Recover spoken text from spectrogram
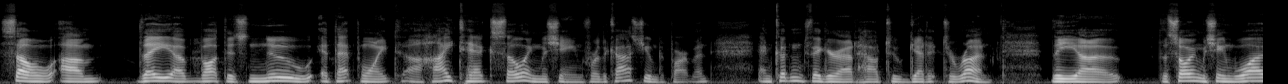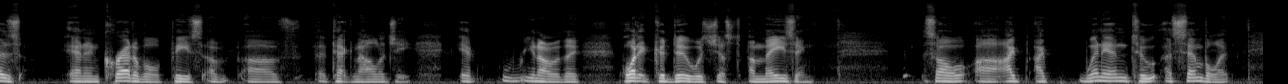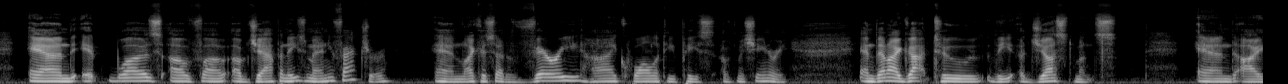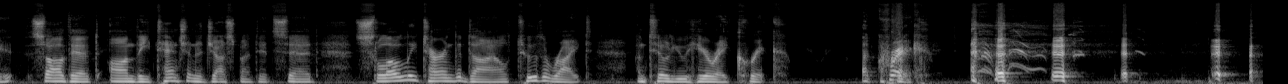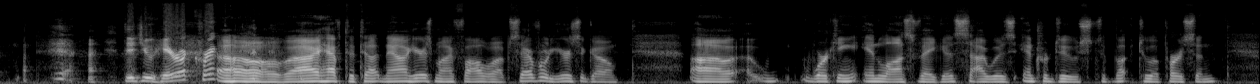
So um, they uh, bought this new, at that point, uh, high tech sewing machine for the costume department and couldn't figure out how to get it to run. The, uh, the sewing machine was an incredible piece of, of uh, technology. It, you know, the what it could do was just amazing. So uh, I, I went in to assemble it, and it was of, uh, of Japanese manufacture, and like I said, a very high quality piece of machinery. And then I got to the adjustments, and I saw that on the tension adjustment, it said, slowly turn the dial to the right until you hear a crick. A crick. Did you hear a crick? Oh, I have to tell. Now, here's my follow up. Several years ago, uh, working in Las Vegas, I was introduced to, a person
